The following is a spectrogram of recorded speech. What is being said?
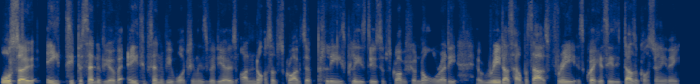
Also, 80% of you, over 80% of you watching these videos are not subscribed. So please, please do subscribe if you're not already. It really does help us out. It's free, it's quick, it's easy, it doesn't cost you anything.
